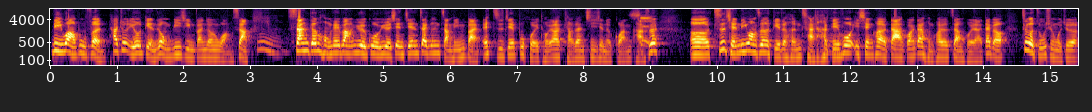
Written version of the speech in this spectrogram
利旺部分，它就有点这种 V 型反转往上。嗯。三根红 K 棒越过月线，今天再跟涨停板，哎，直接不回头要挑战季线的关卡。所以。呃，之前利旺真的跌得很惨啊，跌破一千块的大关，但很快就站回来，代表这个族群我觉得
